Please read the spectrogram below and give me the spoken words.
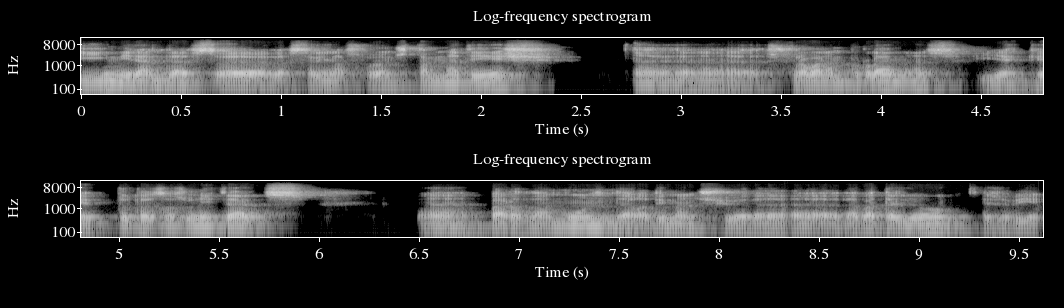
i mirant d'estenir els fronts. Tanmateix, eh, es troben amb problemes i que totes les unitats eh, per damunt de la dimensió de, de batalló, és a dir,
